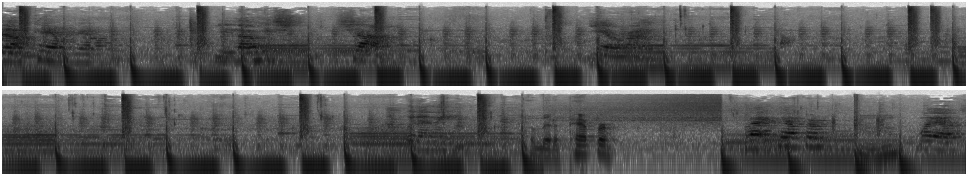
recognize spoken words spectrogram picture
Gonna taste it off camera, y'all. You know he's sh- shy. Yeah, right. What I need? a little bit of pepper. Black pepper. hmm What else?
